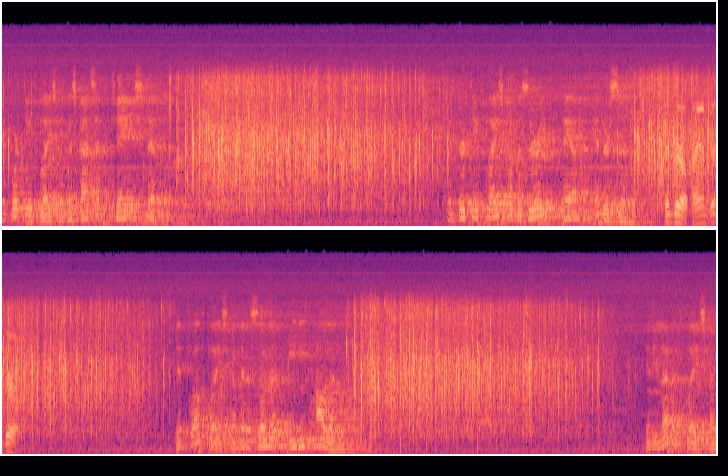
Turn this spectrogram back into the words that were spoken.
In 14th place from Wisconsin, Jane Smith. In 13th place from Missouri, Pam Henderson. Good girl, Pam. Good girl. In 12th place from Minnesota, Edie Holland. In 11th place from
